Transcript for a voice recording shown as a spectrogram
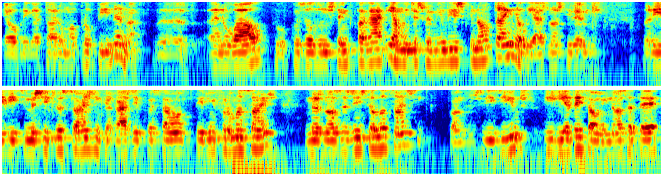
é obrigatório uma propina não é? uh, anual que, que, os alunos têm que pagar e há muitas famílias que não têm. Aliás, nós tivemos variedíssimas situações em que a Rádio de Educação a pedir informações nas nossas instalações e quando lhes dizíamos, e, atenção, e nós até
